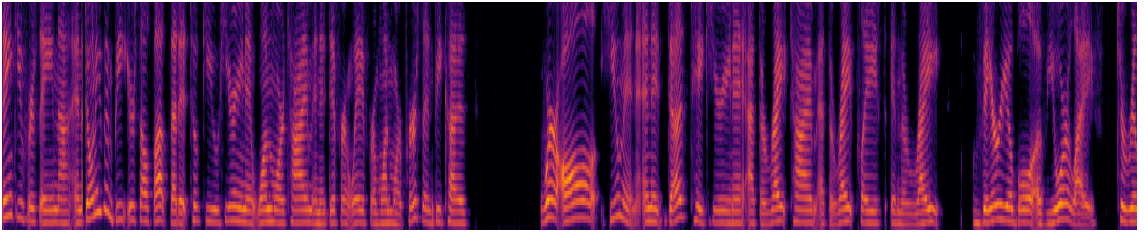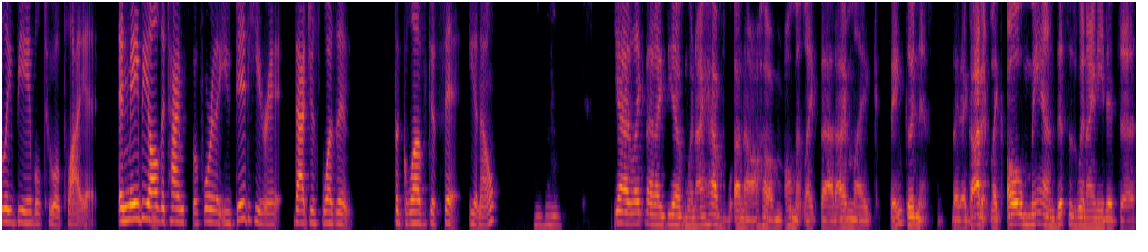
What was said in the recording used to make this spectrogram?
Thank you for saying that. And don't even beat yourself up that it took you hearing it one more time in a different way from one more person because we're all human and it does take hearing it at the right time, at the right place, in the right variable of your life to really be able to apply it. And maybe all the times before that you did hear it, that just wasn't the glove to fit, you know? Mm-hmm. Yeah, I like that idea when I have an aha moment like that, I'm like, thank goodness that I got it. Like, oh man, this is when I needed to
